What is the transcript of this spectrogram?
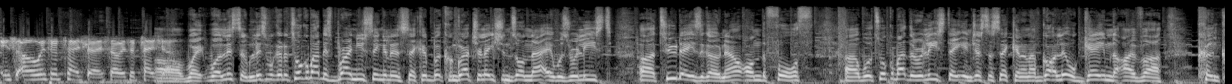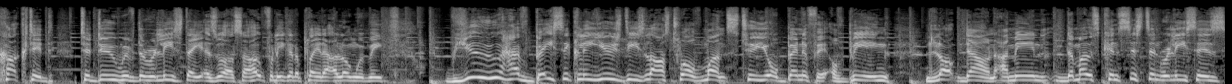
it's always a pleasure. It's always a pleasure. Oh, wait. Well, listen, listen, we're going to talk about this brand new single in a second, but congratulations on that. It was released uh, two days ago now, on the 4th. Uh, we'll talk about the release date in just a second, and I've got a little game that I've uh, concocted to do with the release date as well. So hopefully, you're going to play that along with me. You have basically used these last 12 months to your benefit of being locked down. I mean, the most consistent releases,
